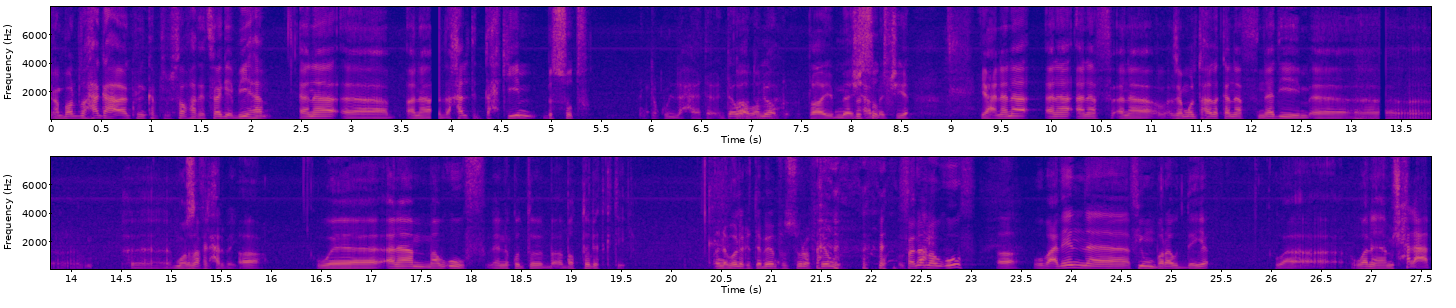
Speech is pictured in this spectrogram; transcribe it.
برضه حاجة كابتن مصطفى هتتفاجئ بيها. أنا آه أنا دخلت التحكيم بالصدفة. انت كل حياتك انت آه. اليوم طيب ماشي. همشيها يعني أنا أنا أنا في أنا زي ما قلت لحضرتك أنا في نادي آه آه موظفي الحربية. آه. وأنا موقوف لأن كنت ب- بطرد كتير. أنا بقول لك أنت باين في الصورة فتوه فأنا موقوف. آه. وبعدين في مباراة ودية. و... وأنا مش هلعب.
